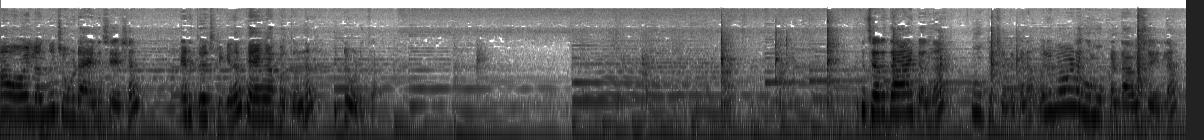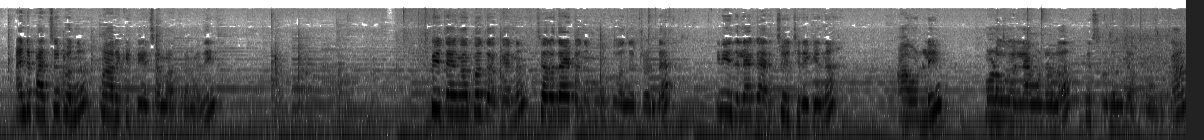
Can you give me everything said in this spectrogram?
ആ ഓയിൽ ഒന്ന് ചൂടായതിനു ശേഷം എടുത്തു വെച്ചിരിക്കുന്ന തേങ്ങാക്കൊത്തൊന്ന് ഇട്ട് കൊടുക്കാം ചെറുതായിട്ടൊന്ന് മൂപ്പിച്ചെടുക്കണം. ഒരുപാട് അങ്ങ് മൂക്കേണ്ട ആവശ്യമില്ല. അതിന്റെ പച്ചപ്പൊന്ന് മാറി കിട്ടി വെച്ചാൽ മാത്രം മതി. ഇപ്പൊ ഈ തേങ്ങാക്കൊത്തൊക്കെ ഒന്ന് ചെറുതായിട്ടൊന്ന് മൂത്ത് വന്നിട്ടുണ്ട്. ഇനി ഇതിലേക്ക് അരച്ചു വെച്ചിരിക്കുന്ന ആ ഉള്ളിയും മുളകും എല്ലാം കൊണ്ടുള്ള മിശ്രിതം ചേർത്ത് കൊടുക്കാം.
